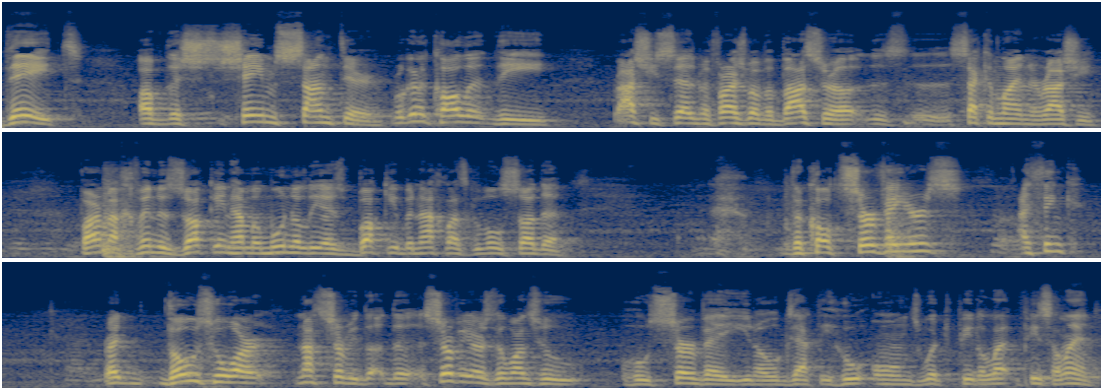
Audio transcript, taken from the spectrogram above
date of the Shem Santer, we're going to call it the, Rashi says, Mefarash Bava Basra, the uh, second line in Rashi, Bar Machvinu Zokin Hamamuna Lias Baki Benachlas Gavul Sada. They're called surveyors, I think. Right? Those who are not survey the, the surveyors the ones who who survey, you know, exactly who owns which piece of land.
